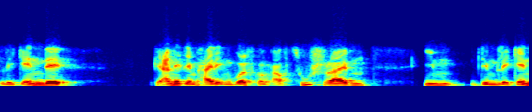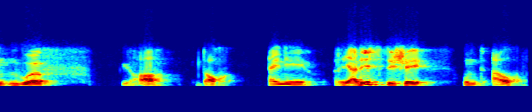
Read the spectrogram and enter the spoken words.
Legende gerne dem heiligen Wolfgang auch zuschreiben, ihm dem Legendenwurf ja doch eine realistische und auch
